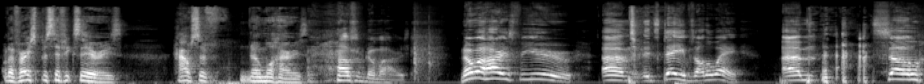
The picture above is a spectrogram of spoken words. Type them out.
What a very specific series. House of No More Harrys. House of No More Harrys. No more Harrys for you. Um, it's Dave's all the way. Um, so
